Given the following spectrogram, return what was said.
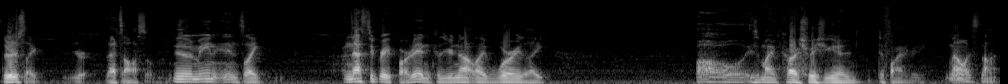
they're just like, that's awesome. You know what I mean? And it's like, and that's the great part in because you're not like worried like, oh, is my incarceration going to define me? No, it's not.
